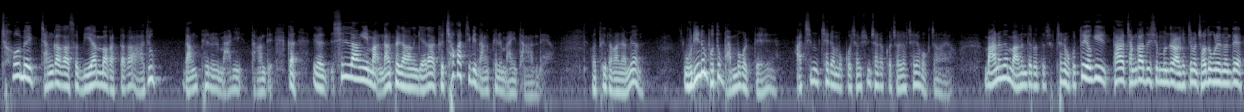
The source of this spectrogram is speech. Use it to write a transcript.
처음에 장가 가서 미얀마 갔다가 아주 낭패를 많이 당한대. 그러니까 신랑이 막 낭패를 당하는 게 아니라 그 처갓집이 낭패를 많이 당한대요. 어떻게 당하냐면 우리는 보통 밥 먹을 때 아침 차려 먹고 점심 차려 먹고 저녁 차려 먹잖아요. 많으면 많은 대로 차려 먹고 또 여기 다 장가 드신 분들 알겠지만 저도 그랬는데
